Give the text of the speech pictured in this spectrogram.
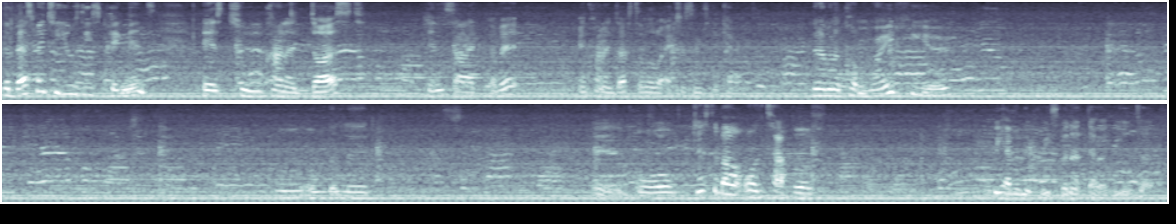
The best way to use these pigments is to kind of dust inside of it and kind of dust a little excess into the cap. Then I'm going to come right here lid and all just about on top of we have in the crease but not directly on top.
